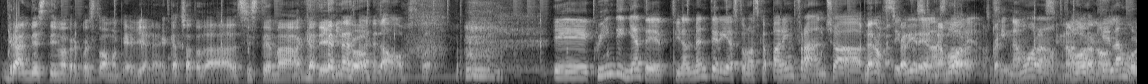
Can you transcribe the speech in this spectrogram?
grande stima per quest'uomo che viene cacciato dal sistema accademico. da Oxford. E quindi niente, finalmente riescono a scappare in Francia per Beh, no, seguire aspetta, la innamora- storia. aspetta. si innamorano, si innamorano anche l'amore.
